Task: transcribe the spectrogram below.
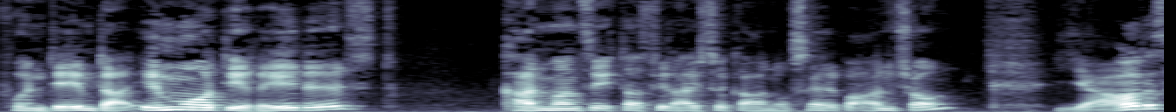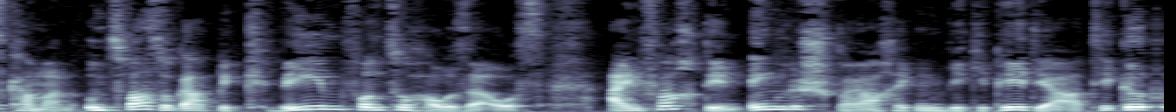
von dem da immer die Rede ist? Kann man sich das vielleicht sogar noch selber anschauen? Ja, das kann man. Und zwar sogar bequem von zu Hause aus. Einfach den englischsprachigen Wikipedia-Artikel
